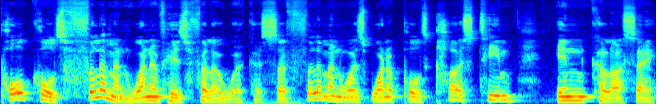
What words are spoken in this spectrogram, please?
Paul calls Philemon one of his fellow workers. So Philemon was one of Paul's close team in Colossae,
